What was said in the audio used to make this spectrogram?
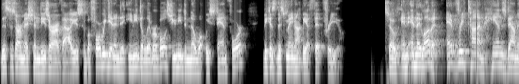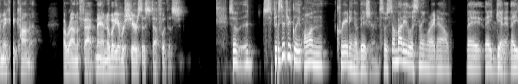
This is our mission. These are our values. So before we get into any deliverables you need to know what we stand for because this may not be a fit for you. So and and they love it. Every time hands down they make a comment around the fact man nobody ever shares this stuff with us. So uh, specifically on creating a vision. So somebody listening right now, they they get it. They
